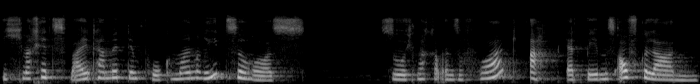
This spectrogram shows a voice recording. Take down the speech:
Ich mache jetzt weiter mit dem Pokémon Rizeros. So, ich mache gerade mal sofort. Ah, Erdbeben ist aufgeladen.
